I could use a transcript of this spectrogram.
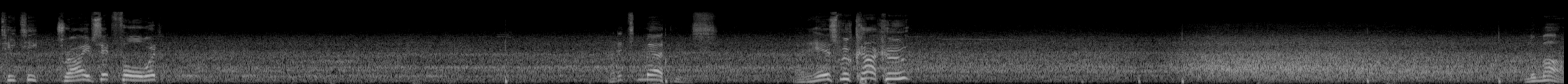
Titi drives it forward. And it's Mertens. And here's Lukaku. Lemar.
